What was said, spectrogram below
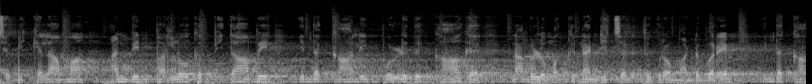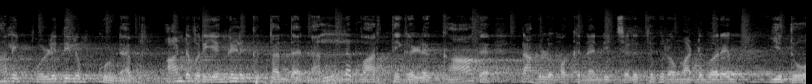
ஜபிக்கலாமா? அன்பின் பரலோக பிதாவே இந்த காலை பொழுதுக்காக நாங்கள் உமக்கு நன்றி செலுத்துகிறோம் ஆண்டவரே. இந்த காலை பொழுதிலும் கூட ஆண்டவர் எங்களுக்கு தந்த நல்ல வார்த்தைகளுக்காக நாங்கள் உமக்கு நன்றி செலுத்துகிறோம் ஆண்டவரே. இதோ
